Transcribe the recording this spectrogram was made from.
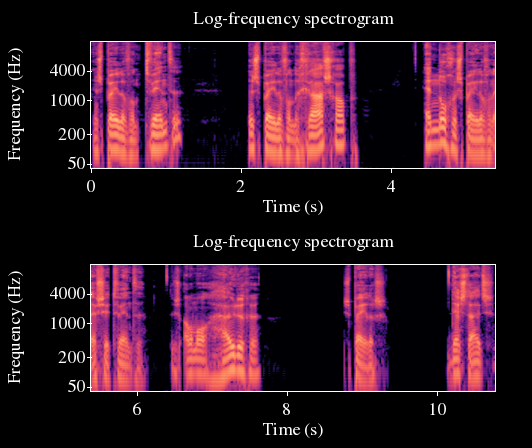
een speler van Twente, een speler van de Graafschap en nog een speler van FC Twente. Dus allemaal huidige spelers. Destijds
